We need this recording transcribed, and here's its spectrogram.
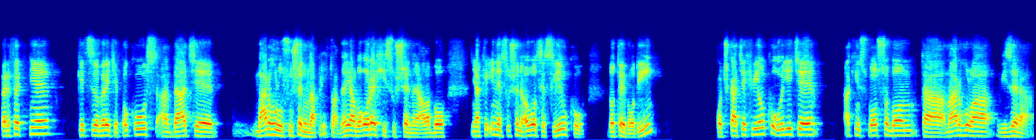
perfektne, keď si zoberiete pokus a dáte marhulu sušenú napríklad, hej, alebo orechy sušené, alebo nejaké iné sušené ovoce, slívku do tej vody, počkáte chvíľku, uvidíte akým spôsobom tá marhula vyzerá.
